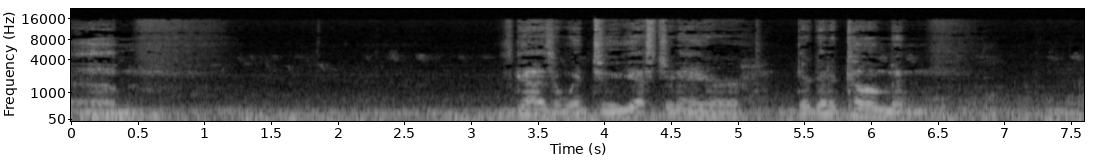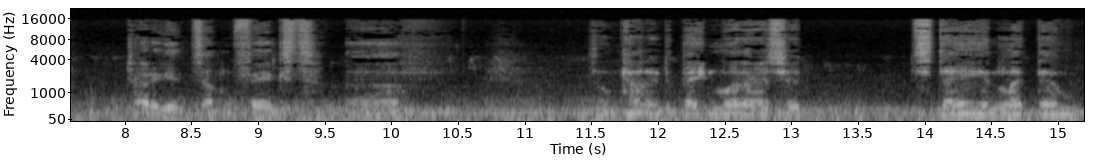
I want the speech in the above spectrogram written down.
Um, these guys I went to yesterday are they're gonna come and try to get something fixed. Uh, so I'm kind of debating whether I should stay and let them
